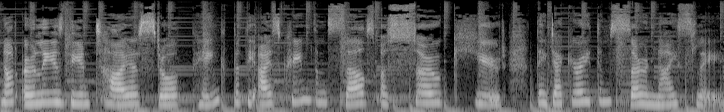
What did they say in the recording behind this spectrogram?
Not only is the entire store pink, but the ice cream themselves are so cute. They decorate them so nicely.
